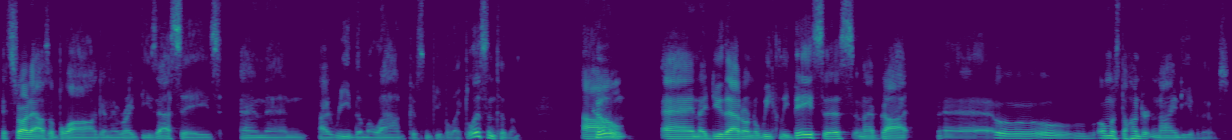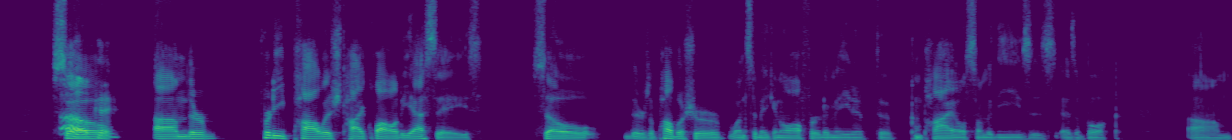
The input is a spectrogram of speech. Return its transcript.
it started out as a blog and I write these essays and then I read them aloud because some people like to listen to them. Cool. Um and I do that on a weekly basis and I've got uh, almost 190 of those. So oh, okay. um they're pretty polished, high quality essays. So there's a publisher wants to make an offer to me to to compile some of these as as a book. Um,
